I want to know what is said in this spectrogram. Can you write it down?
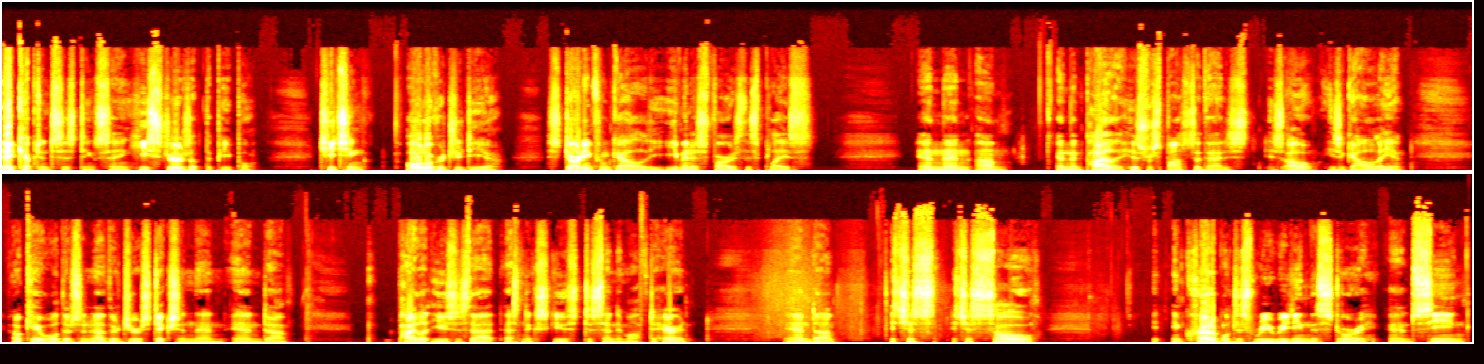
they kept insisting, saying he stirs up the people, teaching all over Judea, starting from Galilee, even as far as this place. And then, um, and then Pilate, his response to that is, is, oh, he's a Galilean. Okay, well, there's another jurisdiction then, and uh, Pilate uses that as an excuse to send him off to Herod. And uh, it's just, it's just so incredible just rereading this story and seeing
